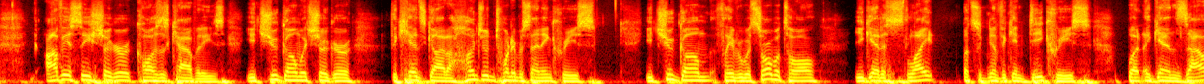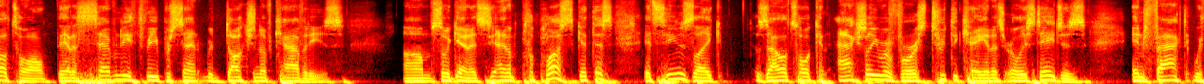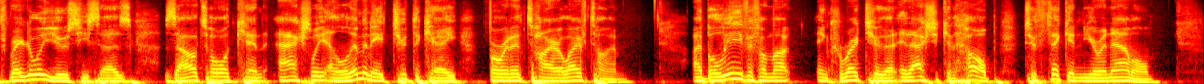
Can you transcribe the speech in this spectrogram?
Obviously, sugar causes cavities. You chew gum with sugar, the kids got 120% increase. You chew gum flavored with sorbitol, you get a slight but significant decrease. But again, xylitol, they had a 73% reduction of cavities. Um, so again, it's and plus, get this, it seems like xylitol can actually reverse tooth decay in its early stages. In fact, with regular use, he says, xylitol can actually eliminate tooth decay for an entire lifetime. I believe, if I'm not incorrect here, that it actually can help to thicken your enamel.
